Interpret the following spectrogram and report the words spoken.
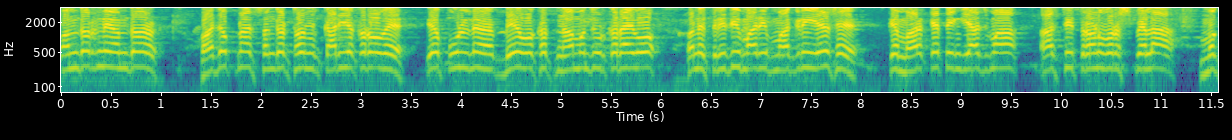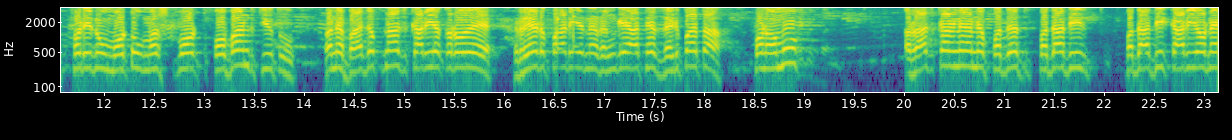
અંદરને અંદર ભાજપના સંગઠન કાર્યકરોએ એ પુલને બે વખત નામંજૂર કરાવ્યો અને ત્રીજી મારી માગણી એ છે કે માર્કેટિંગ યાર્ડમાં આજથી ત્રણ વર્ષ પહેલાં મગફળીનું મોટું મસ્ફોટ કૌભાંડ થયું હતું અને ભાજપના જ કાર્યકરોએ રેડ પાડી અને રંગે હાથે ઝડપાતા. પણ અમુક રાજકારણી અને પદ પદાધિ, પદાધિકારીઓને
